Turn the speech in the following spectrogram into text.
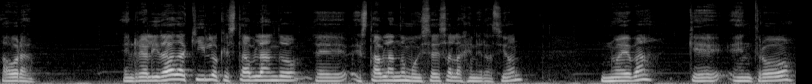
Ahora, en realidad aquí lo que está hablando, eh, está hablando Moisés a la generación nueva que entró,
